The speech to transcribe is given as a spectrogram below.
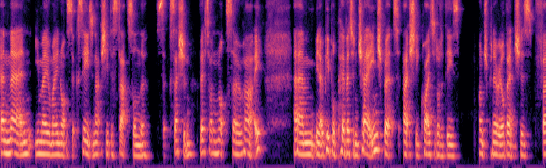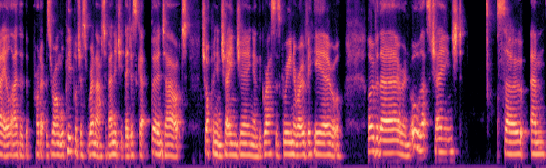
and then you may or may not succeed. And actually, the stats on the succession bit are not so high. Um, you know, people pivot and change, but actually, quite a lot of these entrepreneurial ventures fail. Either the product was wrong, or people just run out of energy. They just get burnt out, chopping and changing, and the grass is greener over here or over there, and oh, that's changed. So, um,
